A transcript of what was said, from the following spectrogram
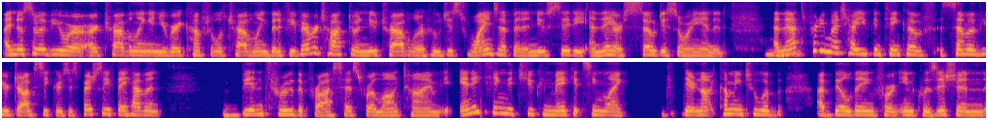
I know some of you are, are traveling and you're very comfortable with traveling, but if you've ever talked to a new traveler who just winds up in a new city and they are so disoriented, mm-hmm. and that's pretty much how you can think of some of your job seekers, especially if they haven't been through the process for a long time. Anything that you can make it seem like they're not coming to a, a building for an inquisition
